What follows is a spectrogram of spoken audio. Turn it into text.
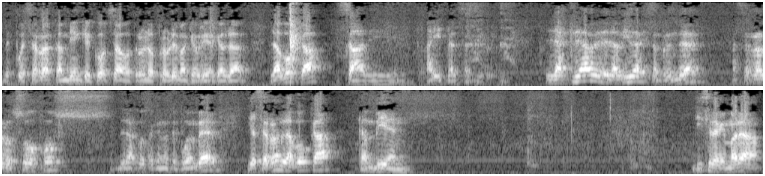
después cerrás también qué cosa, otro los problemas que habría que hablar. La boca, Sadi. Ahí está el Sadi. La clave de la vida es aprender a cerrar los ojos de las cosas que no se pueden ver y a cerrar la boca también. Dice la Gemara,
